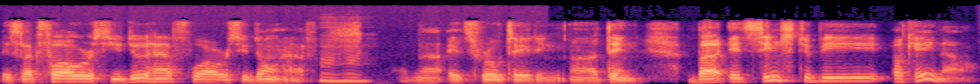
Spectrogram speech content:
It's like four hours you do have four hours you don't have. Mm-hmm. uh, it's rotating uh, thing. But it seems to be okay now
